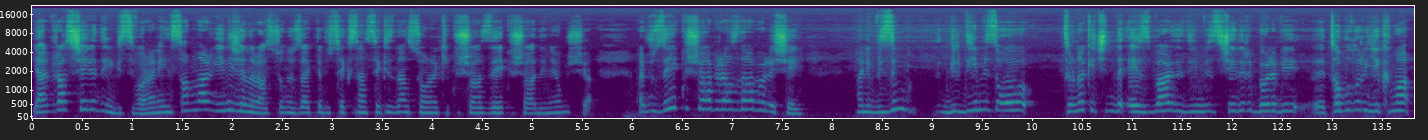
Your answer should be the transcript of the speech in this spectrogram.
Yani biraz şeyle de ilgisi var. Hani insanlar yeni jenerasyon özellikle bu 88'den sonraki kuşağı Z kuşağı deniyormuş ya. Hani bu Z kuşağı biraz daha böyle şey. Hani bizim bildiğimiz o tırnak içinde ezber dediğimiz şeyleri böyle bir e, tabuları yıkma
